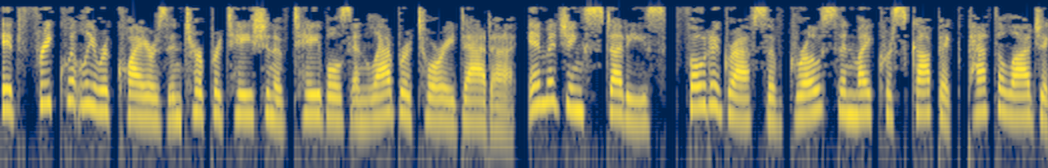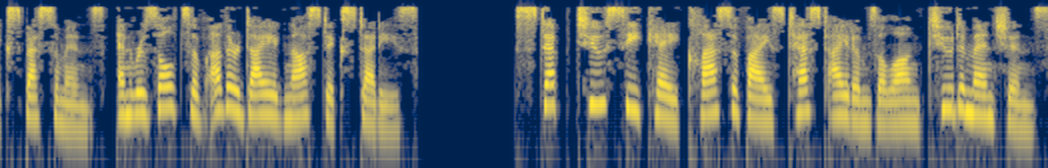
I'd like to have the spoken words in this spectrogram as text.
It frequently requires interpretation of tables and laboratory data, imaging studies, photographs of gross and microscopic pathologic specimens, and results of other diagnostic studies. Step 2 CK classifies test items along two dimensions,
